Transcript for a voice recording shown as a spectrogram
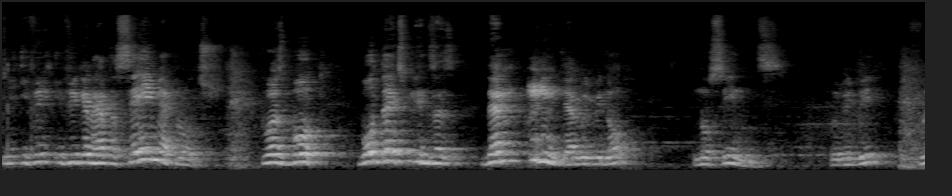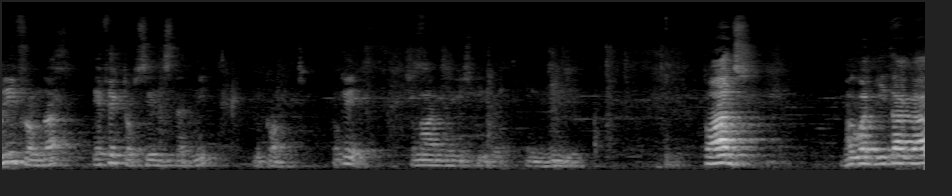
if we, if we can have the same approach towards both, both the experiences, then there will be no, no sins. We will be free from the effect of sins that we, we commit. ओके सो नाउ आई एम गोइंग टू स्पीक इन हिंदी तो आज भगवत गीता का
